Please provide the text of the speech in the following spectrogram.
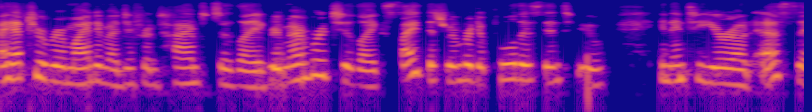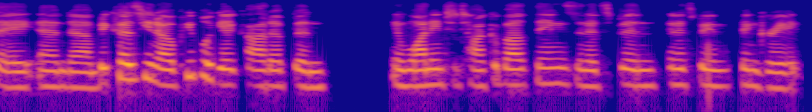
I have to remind them at different times to like remember to like cite this, remember to pull this into and into your own essay. And um, because you know people get caught up in in wanting to talk about things, and it's been and it's been been great.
